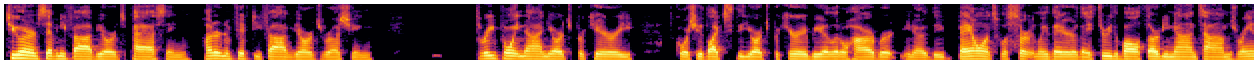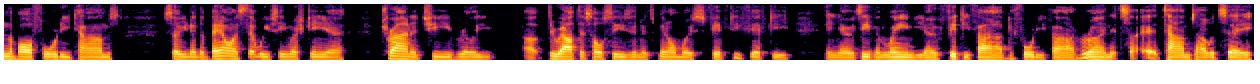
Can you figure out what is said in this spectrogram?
275 yards passing, 155 yards rushing, 3.9 yards per carry, of course, you'd like to see the yards per carry be a little higher, but you know the balance was certainly there. They threw the ball 39 times, ran the ball 40 times. So you know the balance that we've seen West Virginia try and achieve really uh, throughout this whole season, it's been almost 50-50. And, you know, it's even leaned, you know, 55 to 45 run at, at times, I would say.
